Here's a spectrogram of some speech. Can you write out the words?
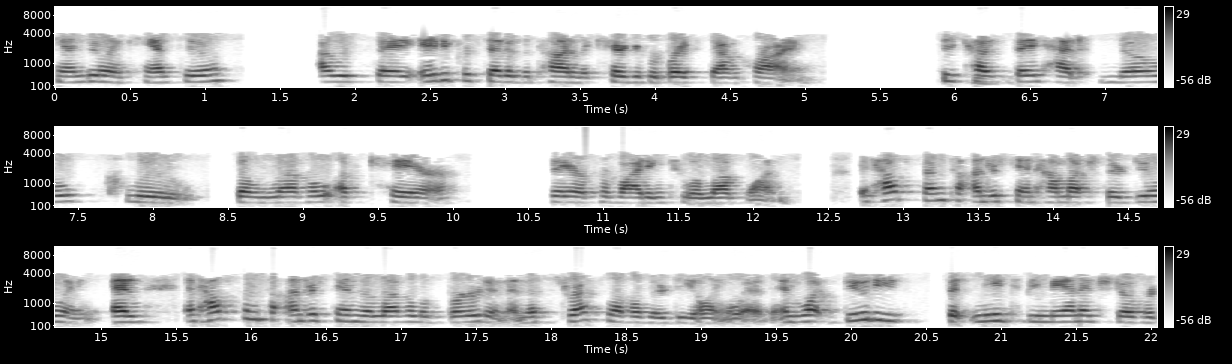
can do and can't do, I would say 80% of the time the caregiver breaks down crying because they had no clue the level of care they are providing to a loved one. It helps them to understand how much they're doing and it helps them to understand the level of burden and the stress level they're dealing with and what duties that need to be managed over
